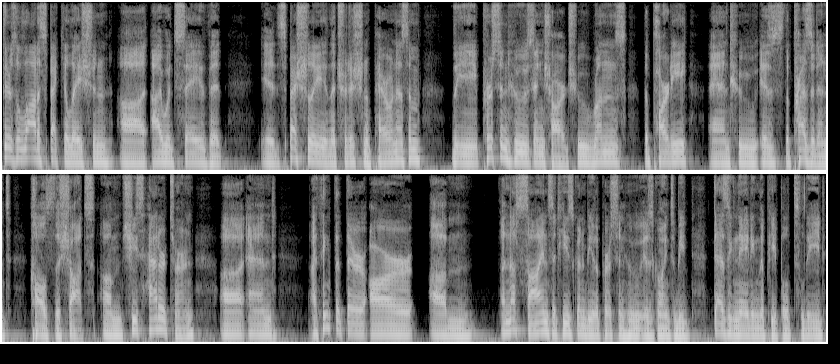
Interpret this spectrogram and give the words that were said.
there's a lot of speculation. Uh, I would say that, especially in the tradition of Peronism, the person who's in charge, who runs the party and who is the president, calls the shots. Um, she's had her turn, uh, and I think that there are um, enough signs that he's going to be the person who is going to be designating the people to lead,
